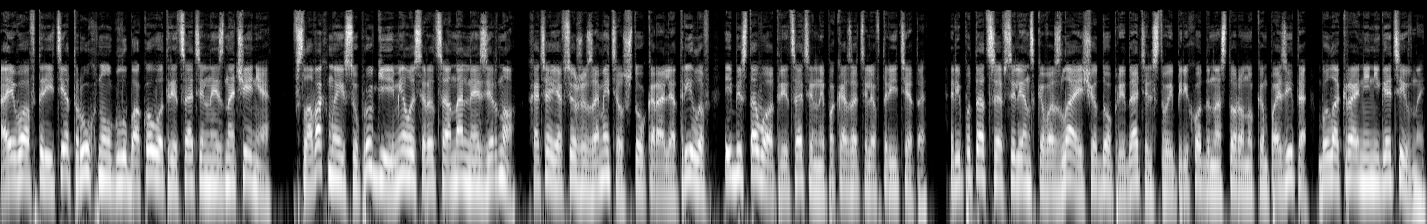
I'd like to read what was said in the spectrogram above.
а его авторитет рухнул глубоко в отрицательные значения. В словах моей супруги имелось рациональное зерно, хотя я все же заметил, что у короля Трилов и без того отрицательный показатель авторитета. Репутация вселенского зла еще до предательства и перехода на сторону композита была крайне негативной,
